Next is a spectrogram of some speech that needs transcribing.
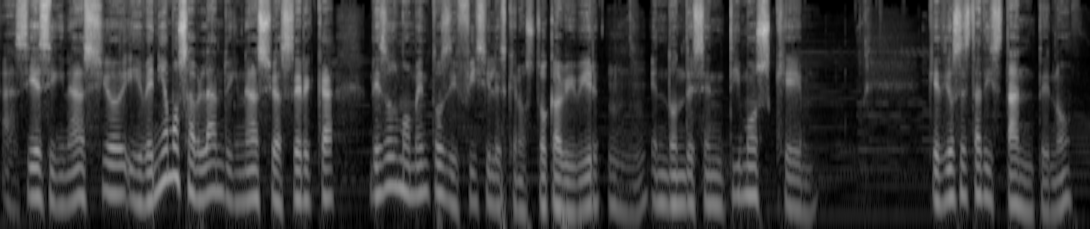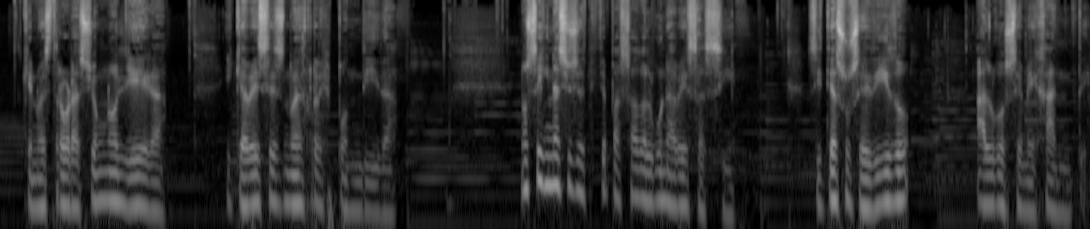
Así es, Ignacio, y veníamos hablando, Ignacio, acerca de esos momentos difíciles que nos toca vivir, en donde sentimos que, que Dios está distante, ¿no? Que nuestra oración no llega y que a veces no es respondida. No sé, Ignacio, si a ti te ha pasado alguna vez así, si te ha sucedido algo semejante,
